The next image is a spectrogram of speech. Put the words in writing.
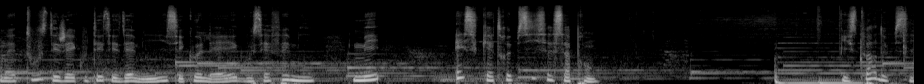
On a tous déjà écouté ses amis, ses collègues ou sa famille, mais est-ce qu'être psy, ça s'apprend? Histoire de psy,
